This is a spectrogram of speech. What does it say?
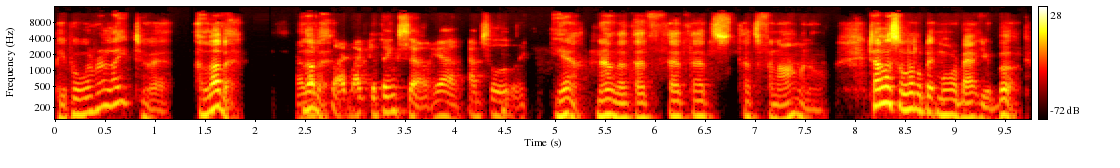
People will relate to it. I love it. I love, love it. I'd like to think so. Yeah, absolutely. Yeah, no, that, that that that's that's phenomenal. Tell us a little bit more about your book.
